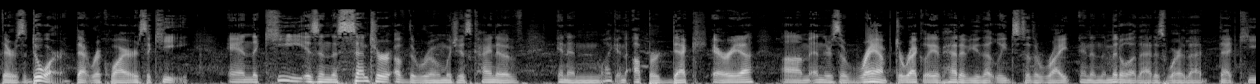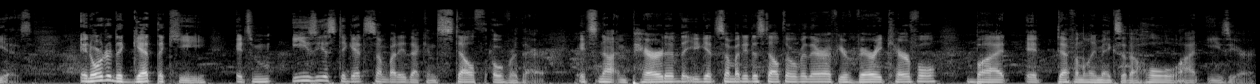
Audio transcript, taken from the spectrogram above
there's a door that requires a key. And the key is in the center of the room, which is kind of in an, like an upper deck area. Um, and there's a ramp directly ahead of you that leads to the right, and in the middle of that is where that, that key is. In order to get the key, it's easiest to get somebody that can stealth over there. It's not imperative that you get somebody to stealth over there if you're very careful, but it definitely makes it a whole lot easier.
